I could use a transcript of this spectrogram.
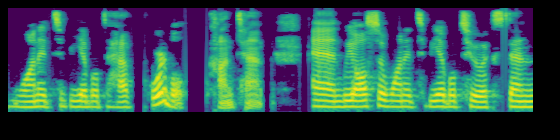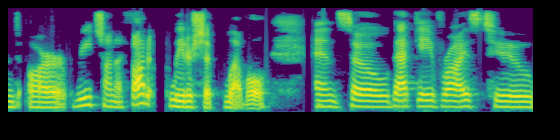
wanted to be able to have portable content. And we also wanted to be able to extend our reach on a thought leadership level. And so that gave rise to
